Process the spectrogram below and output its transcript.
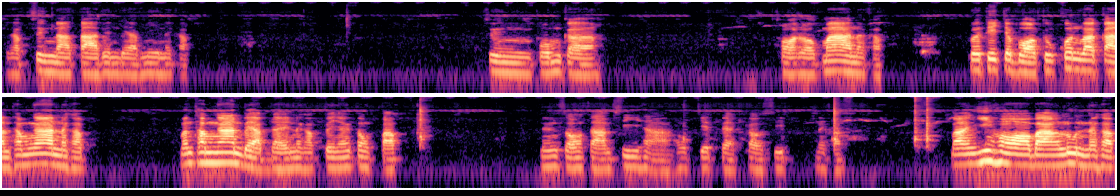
นะครับ ซึ่งหน้าตาเป็นแบบนี้นะครับ ซึ่งผมก็ถอดออกมานะครับ เพื่อที่จะบอกทุกคนว่าการทำงานนะครับ มันทำงานแบบใดนะครับ เป็นยังต้องปรับหนึ่งสองสามสี่ห้าหกเจ็ดแปดเก้าสิบนะครับ บางยี่ห้อบางรุ่นนะครับ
